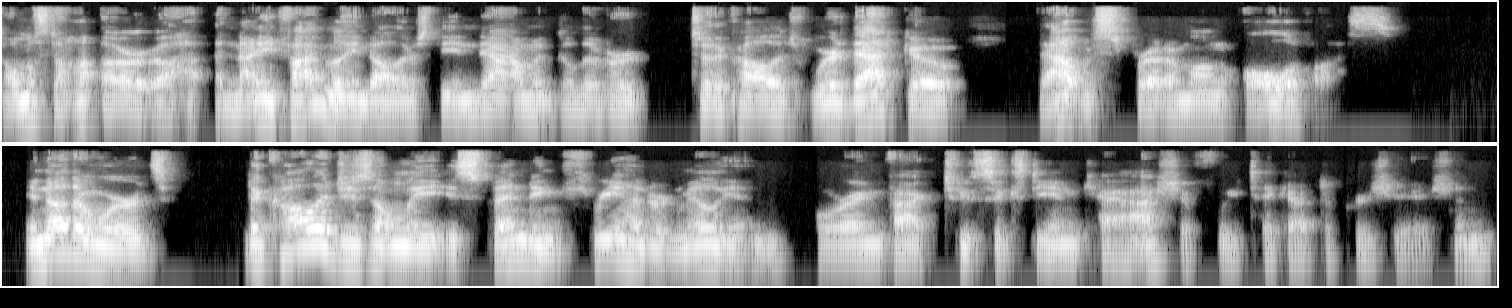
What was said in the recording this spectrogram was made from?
almost a, or a $95 million the endowment delivered to the college. Where'd that go? That was spread among all of us. In other words, the college is only is spending 300 million, or in fact 260 in cash if we take out depreciation.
